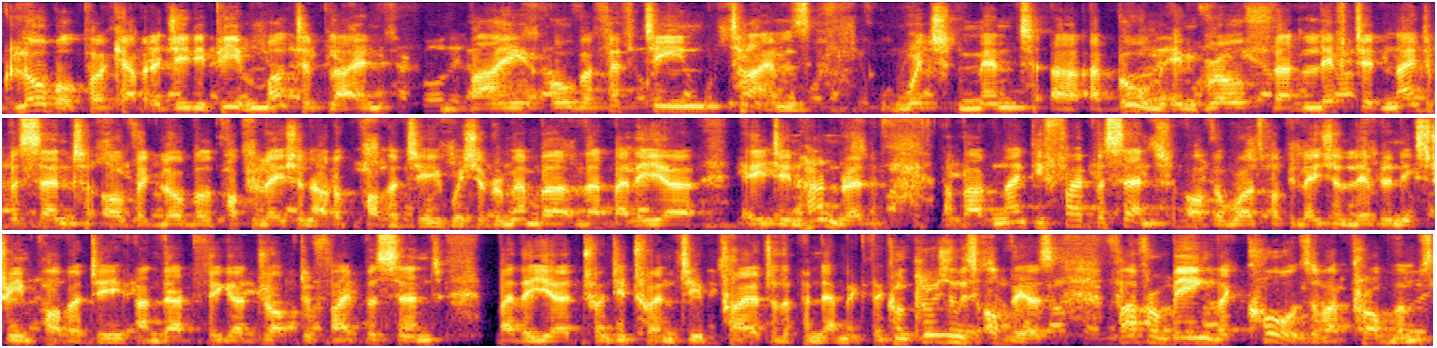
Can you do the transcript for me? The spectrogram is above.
global per capita GDP multiplied by over 15 times, which meant uh, a boom in growth that lifted 90% of the global population out of poverty. We should remember that by the year 1800, about 95% of the world's population lived in extreme poverty, and that figure dropped to 5% by the year 2020 prior to the pandemic. The conclusion is obvious. Far from being the cause of our problems,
